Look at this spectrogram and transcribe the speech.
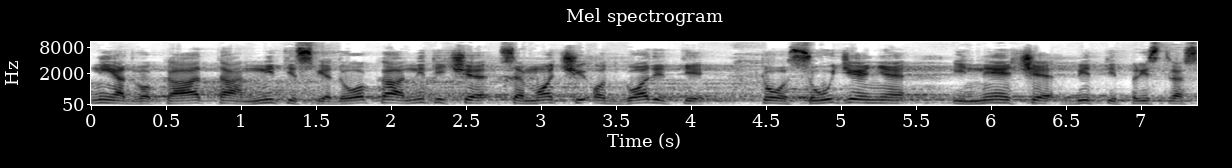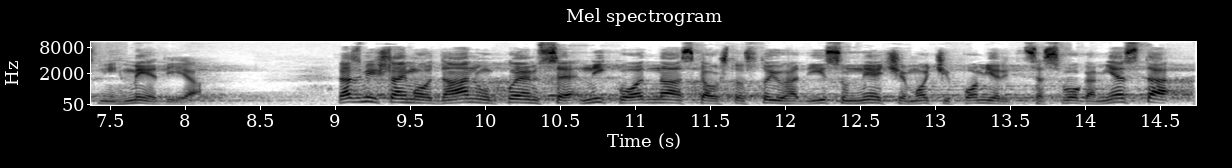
ni advokata, niti svjedoka, niti će se moći odgoditi to suđenje i neće biti pristrasnih medija. Razmišljajmo o danu u kojem se niko od nas, kao što stoji u hadisu, neće moći pomjeriti sa svoga mjesta,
